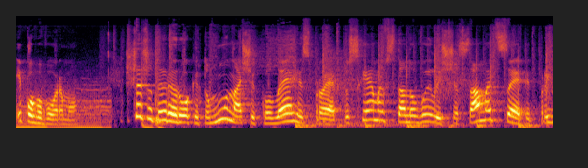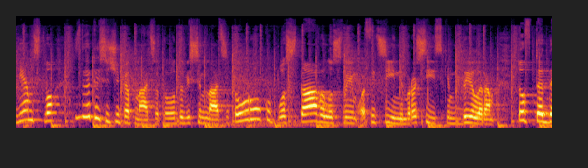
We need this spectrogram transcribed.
і поговоримо. Ще чотири роки тому наші колеги з проекту схеми встановили, що саме це підприємство з 2015 до 2018 року поставило своїм офіційним російським дилерам ТОВ ТД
